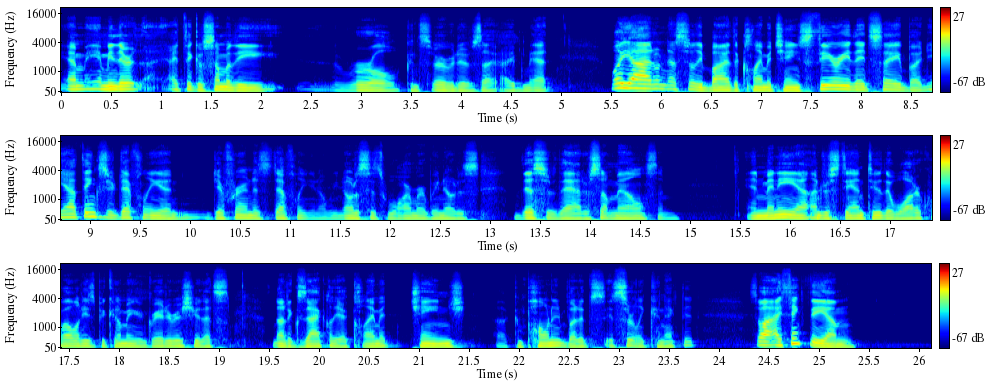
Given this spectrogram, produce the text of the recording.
I mean, I mean, there. I think of some of the, the rural conservatives I, I met. Well, yeah, I don't necessarily buy the climate change theory. They'd say, but yeah, things are definitely uh, different. It's definitely you know we notice it's warmer. We notice this or that or something else, and and many uh, understand too that water quality is becoming a greater issue. That's not exactly a climate change uh, component, but it's it's certainly connected. So I think the um,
